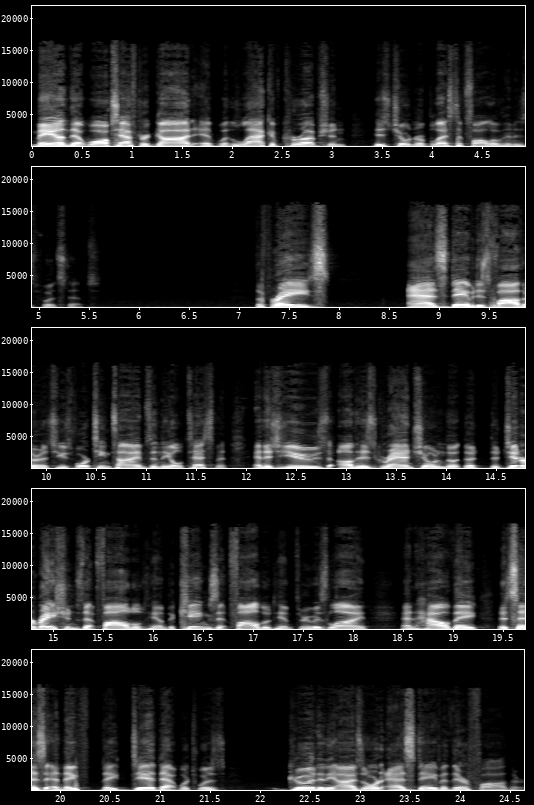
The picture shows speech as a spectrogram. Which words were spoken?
man that walks after God with lack of corruption, his children are blessed to follow in his footsteps. The phrase, as David his father, it's used 14 times in the Old Testament, and it's used on his grandchildren, the, the, the generations that followed him, the kings that followed him through his line, and how they, it says, and they, they did that which was good in the eyes of the Lord as David their father.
